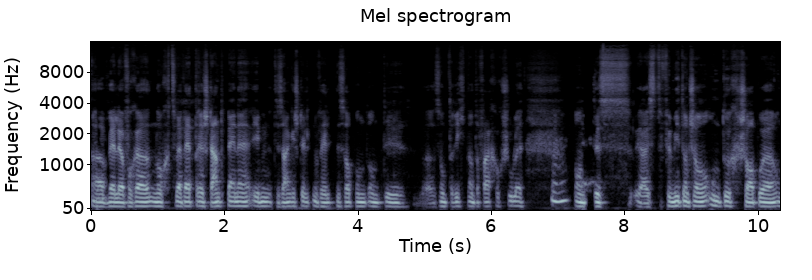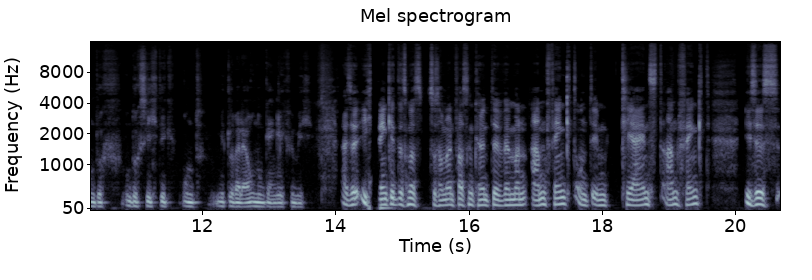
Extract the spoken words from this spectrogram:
äh, weil ich einfach auch noch zwei weitere Standbeine, eben das Angestelltenverhältnis habe und, und die, das Unterrichten an der Fachhochschule. Mhm. Und das ja, ist für mich dann schon undurchschaubar, undurch, undurchsichtig und mittlerweile auch unumgänglich für mich. Also ich denke, dass man es zusammenfassen könnte, wenn man anfängt und im Kleinst anfängt, ist es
